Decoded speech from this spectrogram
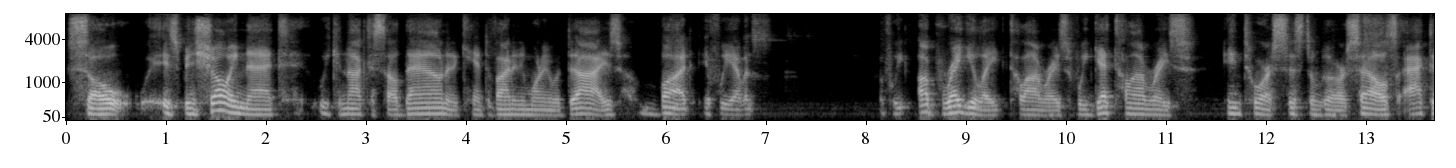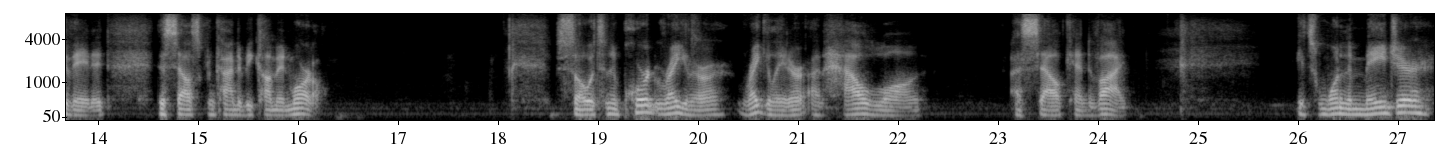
So it's been showing that we can knock the cell down and it can't divide anymore and it dies. But if we have an if we upregulate telomerase, if we get telomerase into our systems or our cells activated, the cells can kind of become immortal. So it's an important regular regulator on how long a cell can divide. It's one of the major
